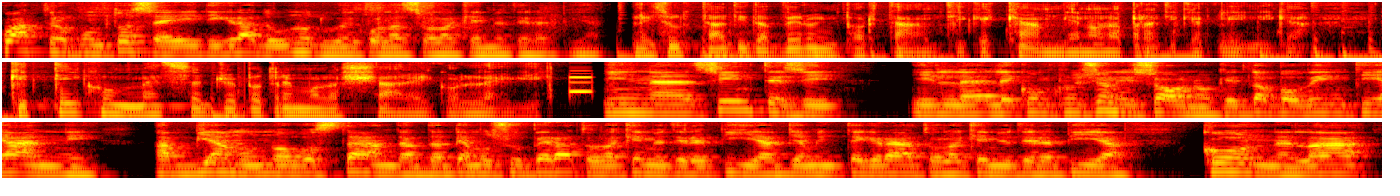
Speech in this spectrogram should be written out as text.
4.6 di grado 1-2 con la sola chemioterapia. Risultati davvero importanti che cambiano la pratica clinica. Che take home message potremmo lasciare ai colleghi? In uh, sintesi, il, le conclusioni sono che dopo 20 anni abbiamo un nuovo standard, abbiamo superato la chemioterapia, abbiamo integrato la chemioterapia con la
